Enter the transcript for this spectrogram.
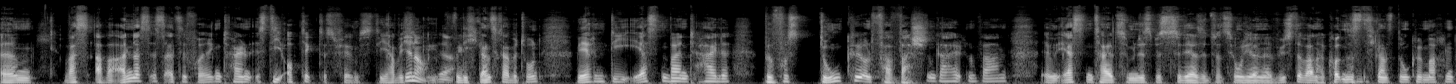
Ähm, was aber anders ist als in vorherigen Teilen, ist die Optik des Films. Die habe ich, genau, ja. will ich ganz klar betonen. Während die ersten beiden Teile bewusst dunkel und verwaschen gehalten waren, im ersten Teil zumindest bis zu der Situation, die da in der Wüste waren, da konnten sie es nicht ganz dunkel machen.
